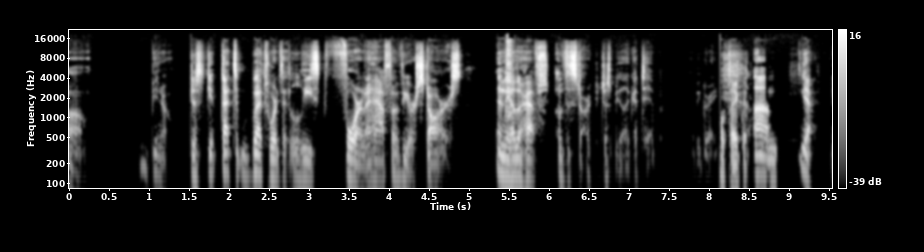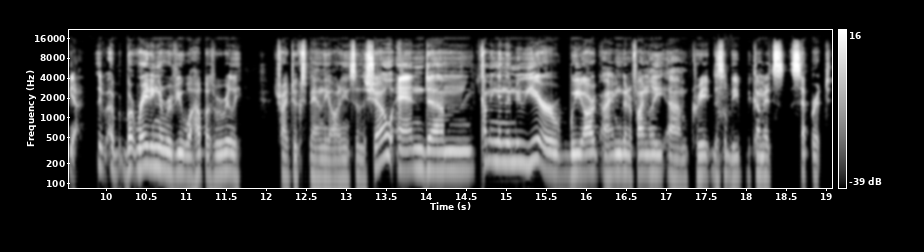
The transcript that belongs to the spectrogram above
um, you know, just get that's that's worth at least four and a half of your stars, and the other half of the star could just be like a tip. That'd be great. I'll take it. Um, yeah, yeah. Uh, but rating and review will help us. We really try to expand the audience of the show. And um, coming in the new year, we are. I'm going to finally um, create. This will be become its separate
